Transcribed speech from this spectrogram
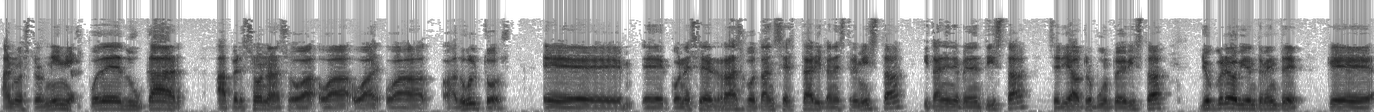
a nuestros niños, puede educar a personas o a, adultos eh, eh, con ese rasgo tan sectario y tan extremista y tan independentista, sería otro punto de vista. Yo creo, evidentemente, que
